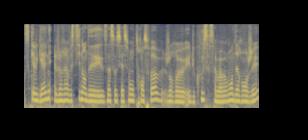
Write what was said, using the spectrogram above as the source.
ce qu'elle gagne, elle le réinvestit dans des associations transphobes, genre, euh, et du coup ça, ça m'a vraiment dérangé.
